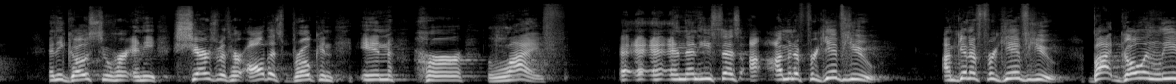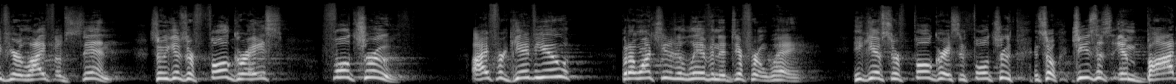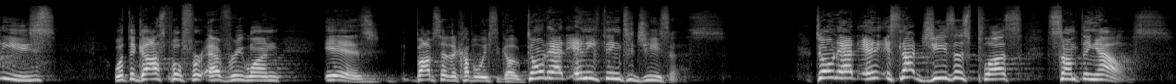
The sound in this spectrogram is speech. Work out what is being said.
and he goes to her and he shares with her all that's broken in her life. And then he says, I'm to forgive you. I'm to forgive you, but go and leave your life of sin. So he gives her full grace, full truth. I forgive you, but I want you to live in a different way. He gives her full grace and full truth. And so Jesus embodies what the gospel for everyone is. Bob said it a couple weeks ago don't add anything to Jesus. Don't add, any, it's not Jesus plus something else.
